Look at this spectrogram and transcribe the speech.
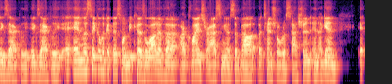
exactly, exactly. And let's take a look at this one because a lot of uh, our clients are asking us about potential recession. And again, it,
